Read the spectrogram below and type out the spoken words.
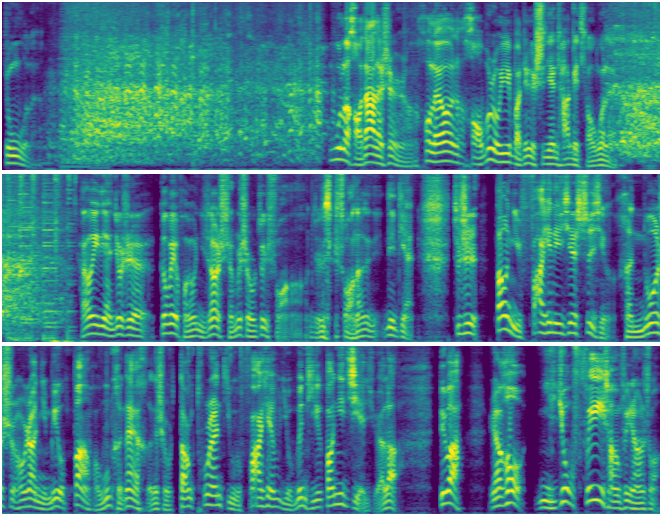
中午了，误了好大的事儿啊。后来我好不容易把这个时间差给调过来。还有一点就是，各位朋友，你知道什么时候最爽啊？就是爽的那那点，就是当你发现了一些事情，很多时候让你没有办法、无可奈何的时候，当突然有发现有问题帮你解决了，对吧？然后你就非常非常爽。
